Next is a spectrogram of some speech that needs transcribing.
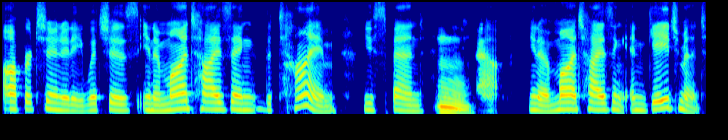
opportunity, which is you know monetizing the time you spend mm. in the app. You know, monetizing engagement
